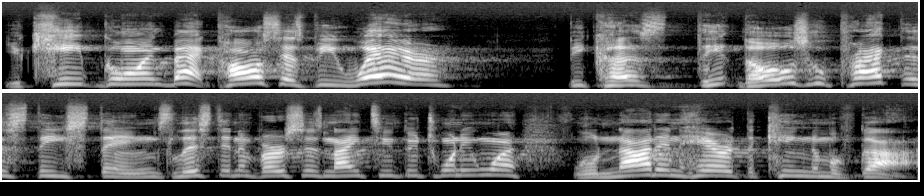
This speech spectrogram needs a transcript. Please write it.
You keep going back. Paul says, Beware, because the, those who practice these things listed in verses 19 through 21 will not inherit the kingdom of God.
